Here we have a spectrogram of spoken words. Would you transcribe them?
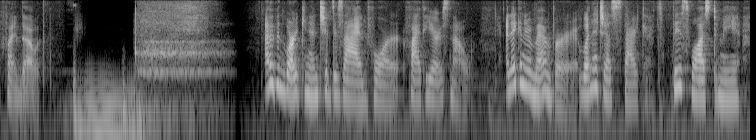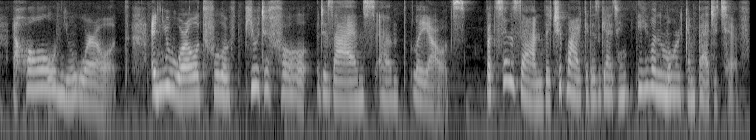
find out. I've been working in chip design for five years now. And I can remember when I just started, this was to me a whole new world. A new world full of beautiful designs and layouts. But since then, the chip market is getting even more competitive.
